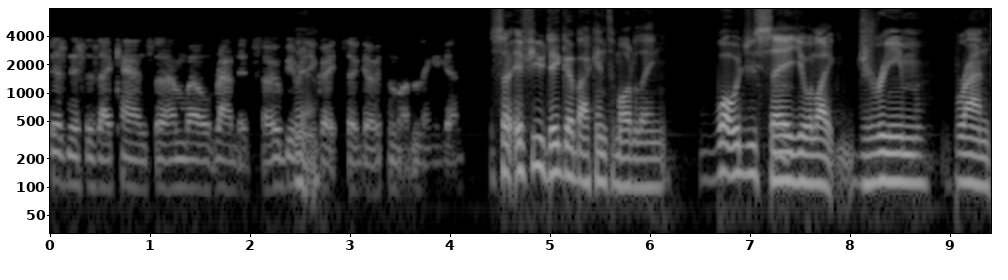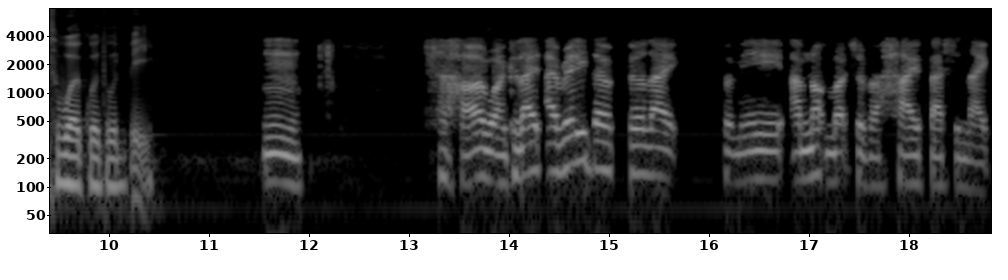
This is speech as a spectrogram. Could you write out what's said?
business as I can, so I'm well rounded. So it would be really Yeah. great to go to modeling again. So if you did go back into modeling, what would you say Hmm. your like dream brand to work with would be? Mm. It's a hard one because I, I really don't feel like for me I'm not much of a high fashion like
